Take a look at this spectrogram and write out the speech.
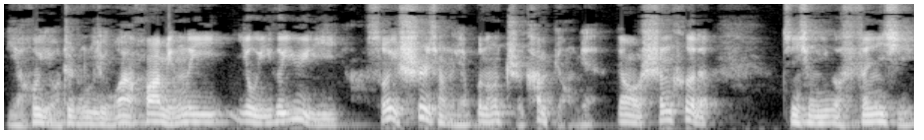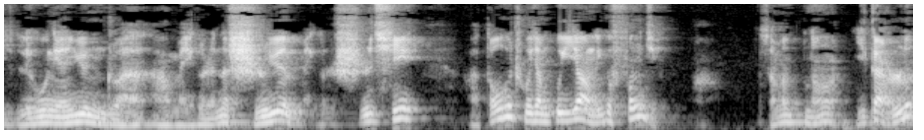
也会有这种柳暗花明的一又一个寓意啊，所以事情呢也不能只看表面，要深刻的进行一个分析。流年运转啊，每个人的时运、每个时期啊，都会出现不一样的一个风景啊，咱们不能一概而论。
